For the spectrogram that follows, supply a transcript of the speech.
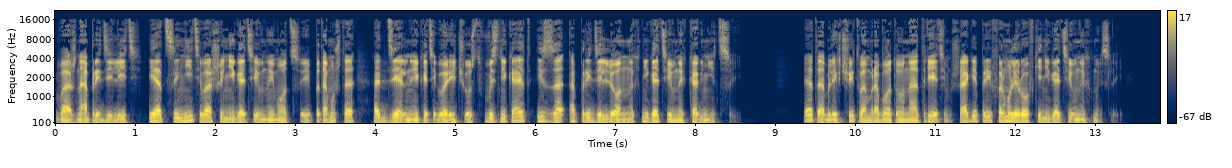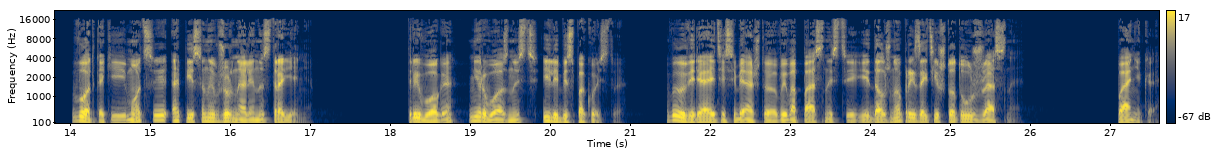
Важно определить и оценить ваши негативные эмоции, потому что отдельные категории чувств возникают из-за определенных негативных когниций. Это облегчит вам работу на третьем шаге при формулировке негативных мыслей. Вот какие эмоции описаны в журнале настроения. Тревога, нервозность или беспокойство. Вы уверяете себя, что вы в опасности и должно произойти что-то ужасное. Паника.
